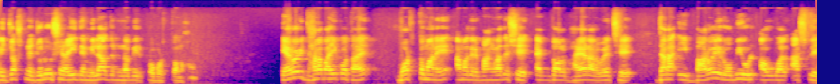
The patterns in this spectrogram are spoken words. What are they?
এই জশ্নে জুলুসে ঈদে মিলাদুন নবীর প্রবর্তন হয়। এরই ধারাবাহিকতায় বর্তমানে আমাদের বাংলাদেশে একদল ভাইয়েরা রয়েছে, যারা এই বারোই রবিউল আউয়াল আসলে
